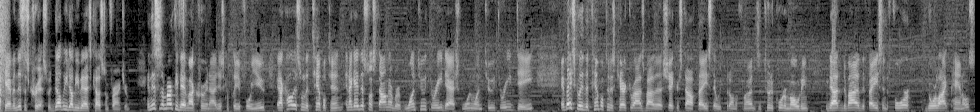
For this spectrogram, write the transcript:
Hi Kevin, this is Chris with WW Beds Custom Furniture. And this is a Murphy bed my crew and I just completed for you. And I call this one the Templeton, and I gave this one a style number of 123-1123D. And basically the Templeton is characterized by the shaker style face that we put on the front. It's a two and a quarter molding. We divided the face into four door-like panels.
